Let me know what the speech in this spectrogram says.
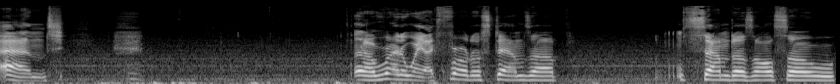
And uh, right away, like Frodo stands up Sam does also.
